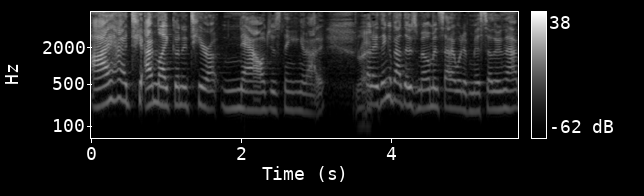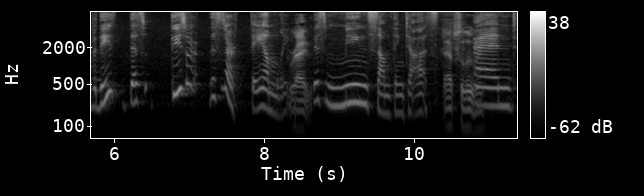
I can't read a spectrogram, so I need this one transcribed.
I had. Te- I'm like going to tear up now just thinking about it. Right. But I think about those moments that I would have missed other than that. But these, that's these are this is our family. Right. This means something to us. Absolutely. And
